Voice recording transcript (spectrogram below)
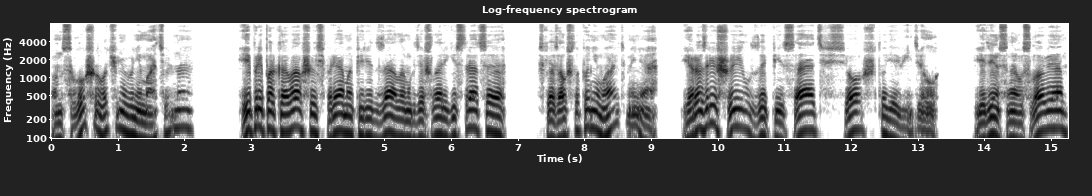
Он слушал очень внимательно и, припарковавшись прямо перед залом, где шла регистрация, сказал, что понимает меня, и разрешил записать все, что я видел. Единственное условие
